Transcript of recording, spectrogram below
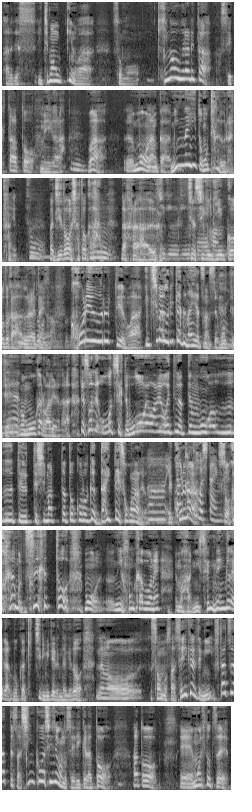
あれです。一番大きいのは、その、昨日売られたセクターと銘柄は、もうなんか、みんないいと思ってるのが売られたんよ。まあ、自動車とか、うん、だから、地銀銀行。とか売られたんよ。これ売るっていうのは、一番売りたくないやつなんですよ、持ってて。はいもう儲かるわけだから。で、それで落ちてきて、おいおいおいってなって、もう、うーって売ってしまったところが、大体そこなのよ。で、これは、そう、これはもうずっと、もう、日本株をね、まあ、2000年ぐらいから僕はきっちり見てるんだけど、あの、そのさ、セリクラって2つあってさ、新興市場のセリクラと、あと、えー、もう一つ、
